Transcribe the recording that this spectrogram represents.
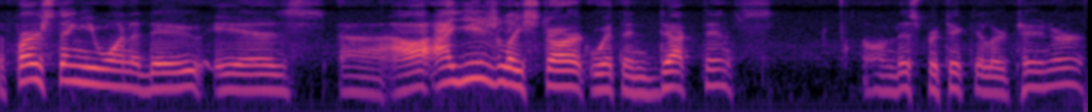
the first thing you want to do is uh, I, I usually start with inductance on this particular tuner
